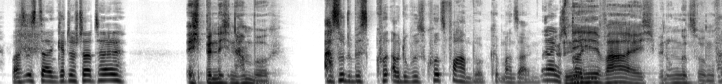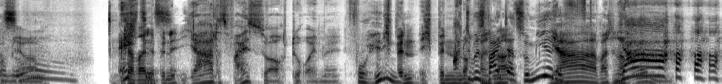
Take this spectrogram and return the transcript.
Was ist da ein Ghetto-Stadtteil? Ich bin nicht in Hamburg. Achso, du bist kurz, aber du bist kurz vor Hamburg, könnte man sagen. Nee, war ich. Ich bin umgezogen Ach von mir. Mittlerweile bin ich, ja, das weißt du auch, du Eumel. Wohin? Ich bin, ich bin Ach, noch du bist weiter zu mir. Ja, weiter nach oben. Ja,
